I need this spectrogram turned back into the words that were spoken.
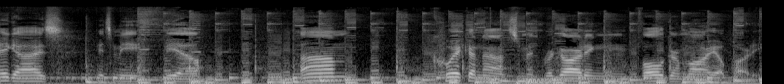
Hey guys, it's me, BL. Um, quick announcement regarding Vulgar Mario Party.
